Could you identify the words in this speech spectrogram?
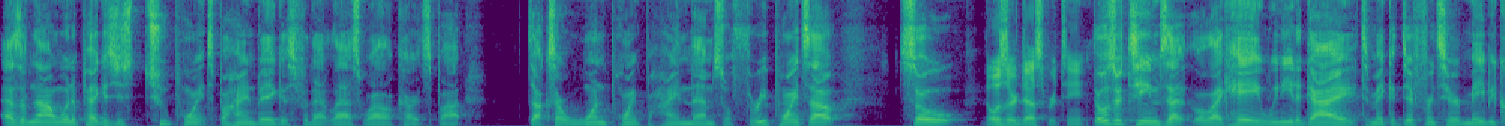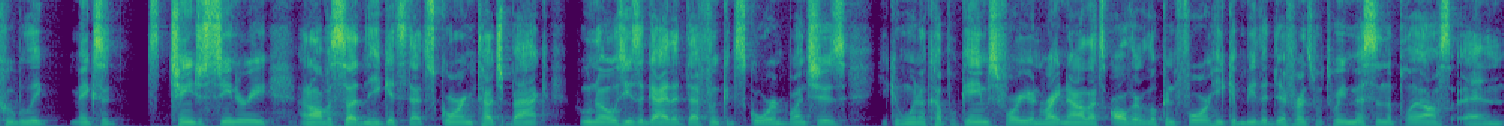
As of now, Winnipeg is just two points behind Vegas for that last wild card spot. Ducks are one point behind them, so three points out. So those are desperate teams. Those are teams that are like, hey, we need a guy to make a difference here. Maybe Kubalik makes a change of scenery, and all of a sudden he gets that scoring touch back. Who knows? He's a guy that definitely could score in bunches. He can win a couple games for you, and right now that's all they're looking for. He can be the difference between missing the playoffs and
